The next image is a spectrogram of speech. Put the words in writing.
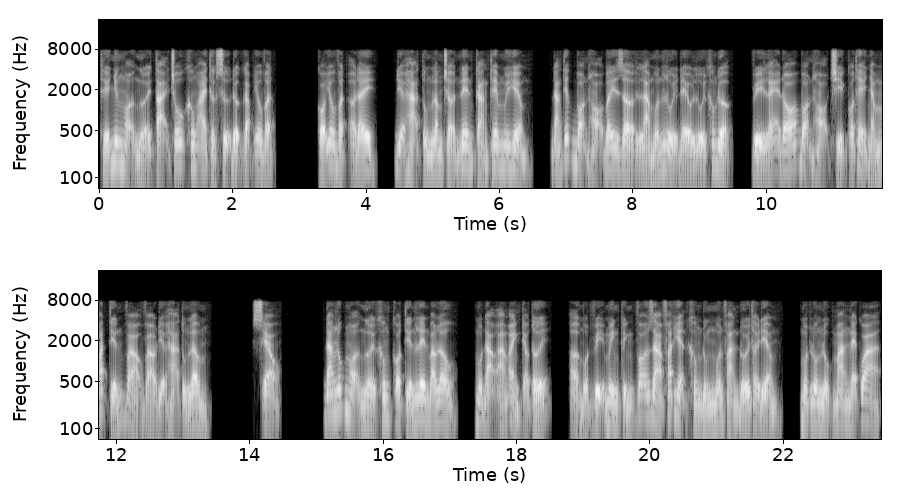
thế nhưng mọi người tại chỗ không ai thực sự được gặp yêu vật. Có yêu vật ở đây, địa hạ tùng lâm trở nên càng thêm nguy hiểm, đáng tiếc bọn họ bây giờ là muốn lùi đều lùi không được, vì lẽ đó bọn họ chỉ có thể nhắm mắt tiến vào vào địa hạ tùng lâm. Xèo. Đang lúc mọi người không có tiến lên bao lâu, một đạo ám ảnh kéo tới, ở một vị minh kính võ giả phát hiện không đúng muốn phản đối thời điểm, một luồng lục mang né qua,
